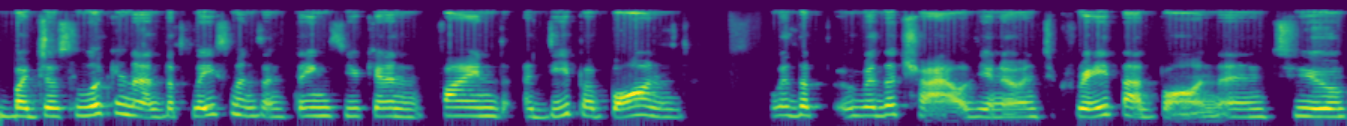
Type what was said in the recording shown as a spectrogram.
but just looking at the placements and things you can find a deeper bond with the with the child you know and to create that bond and to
